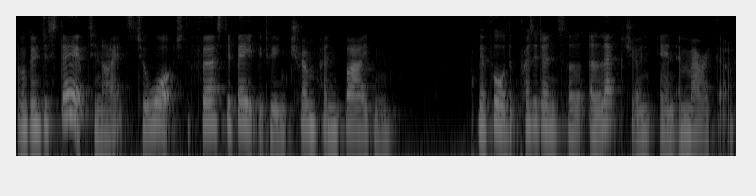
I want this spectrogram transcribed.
I'm going to stay up tonight to watch the first debate between Trump and Biden before the presidential election in America.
